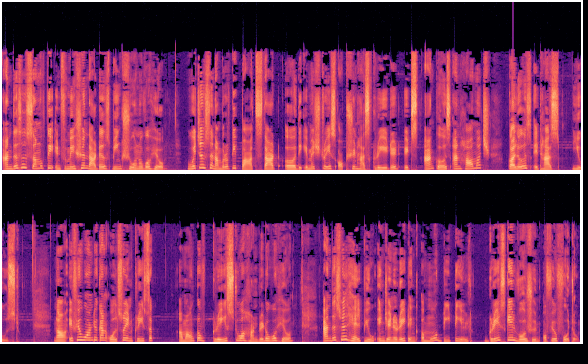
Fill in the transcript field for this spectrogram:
And this is some of the information that is being shown over here which is the number of the paths that uh, the image trace option has created its anchors and how much colors it has used. Now if you want you can also increase the amount of grays to a hundred over here. And this will help you in generating a more detailed grayscale version of your photo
